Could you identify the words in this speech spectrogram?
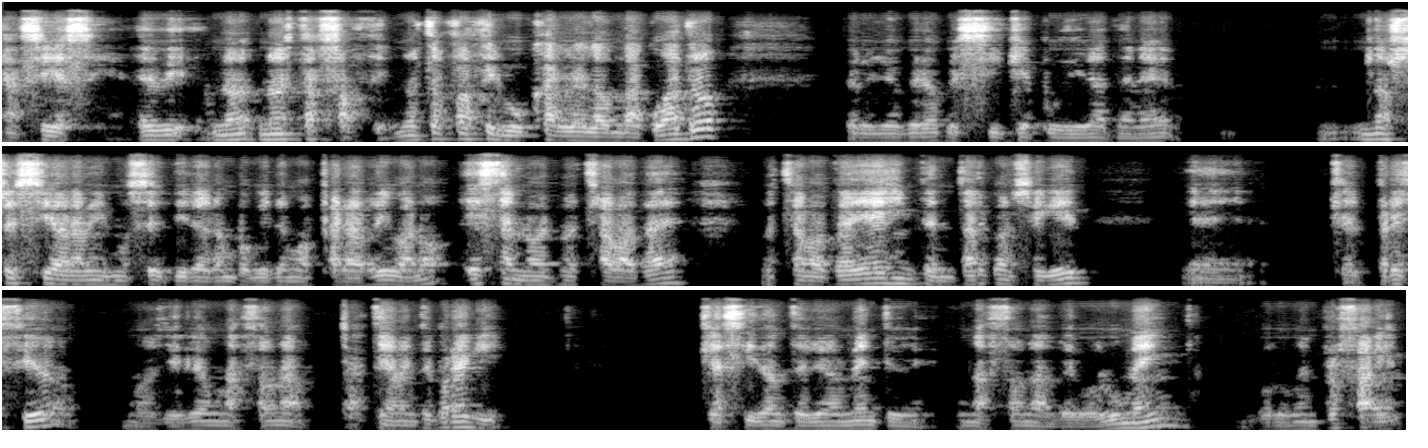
Así es, no, no está fácil, no está fácil buscarle la onda 4, pero yo creo que sí que pudiera tener, no sé si ahora mismo se tirará un poquito más para arriba, ¿no? Esa no es nuestra batalla, nuestra batalla es intentar conseguir eh, que el precio nos llegue a una zona prácticamente por aquí, que ha sido anteriormente una zona de volumen, volumen profile.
